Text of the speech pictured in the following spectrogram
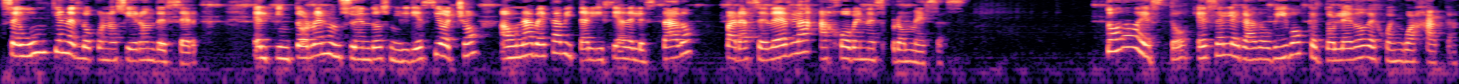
según quienes lo conocieron de cerca. El pintor renunció en 2018 a una beca vitalicia del Estado para cederla a jóvenes promesas. Todo esto es el legado vivo que Toledo dejó en Oaxaca.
